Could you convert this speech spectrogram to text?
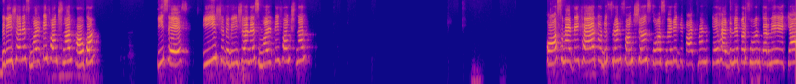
division is multifunctional how come he says, each division is multifunctional. Cosmetic है तो डिफरेंट फ़ंक्शंस कॉस्मेटिक डिपार्टमेंट के हेड ने परफॉर्म करने हैं क्या?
